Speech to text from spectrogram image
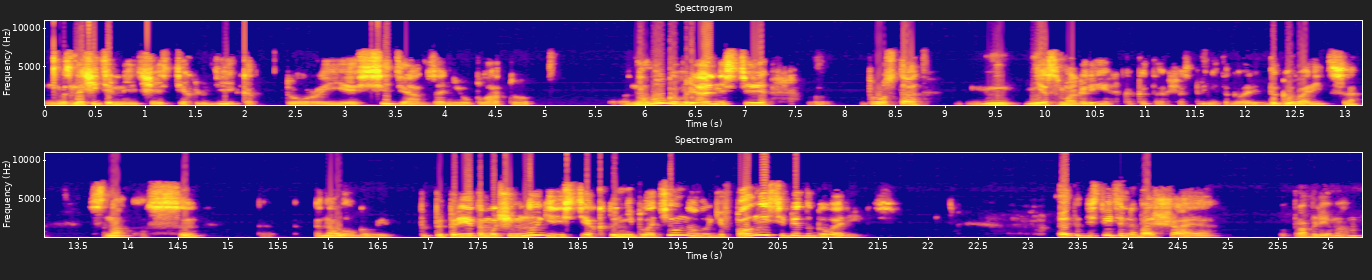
значительная часть тех людей, которые сидят за неуплату налогов, в реальности просто не смогли, как это сейчас принято говорить, договориться с, с э, налоговой. При этом очень многие из тех, кто не платил налоги, вполне себе договорились. Это действительно большая проблема.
